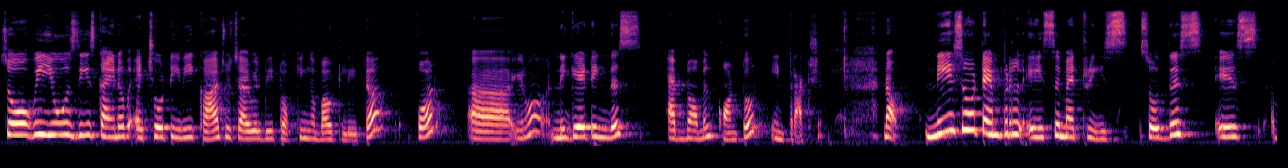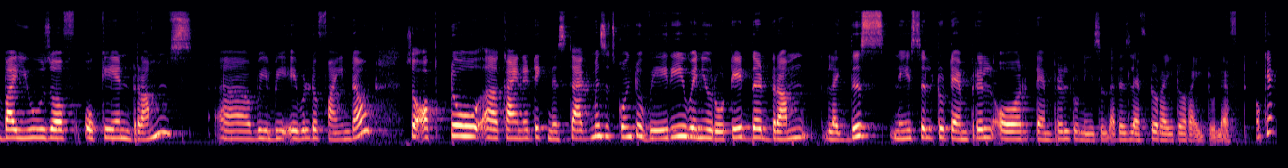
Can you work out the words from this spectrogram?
So we use these kind of HOTV cards, which I will be talking about later for, uh, you know, negating this abnormal contour interaction. Now, nasotemporal asymmetries. So, this is by use of OKN drums. Uh, we'll be able to find out. So, optokinetic nystagmus, it's going to vary when you rotate the drum like this, nasal to temporal or temporal to nasal, that is left to right or right to left. Okay.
